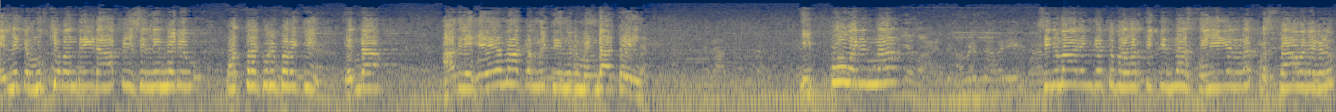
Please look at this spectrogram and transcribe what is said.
എന്നിട്ട് മുഖ്യമന്ത്രിയുടെ ഓഫീസിൽ നിന്നൊരു പത്രക്കുറിപ്പ് ഇറക്കി. എന്താ? അതിൽ ഹേമ കമ്മിറ്റി എന്നൊരു മിണ്ടാട്ടയില്ല ഇപ്പോ വരുന്ന സിനിമാ രംഗത്ത് പ്രവർത്തിക്കുന്ന സ്ത്രീകളുടെ പ്രസ്താവനകളും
